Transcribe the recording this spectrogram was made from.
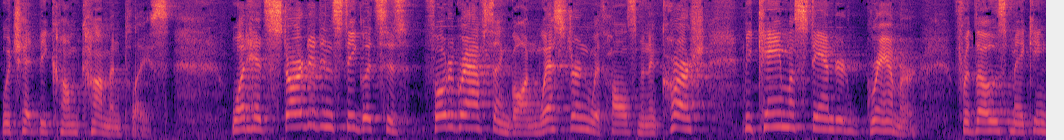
which had become commonplace. What had started in Stieglitz's photographs and gone Western with Halsman and Karsh became a standard grammar for those making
